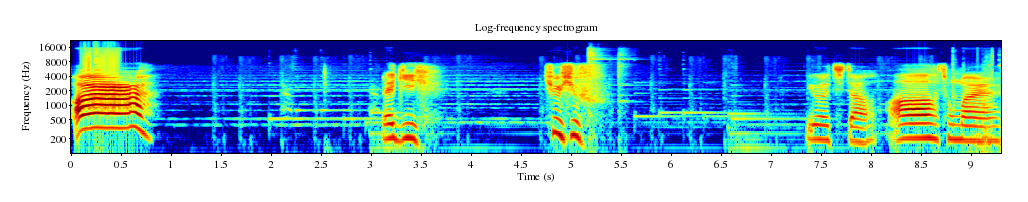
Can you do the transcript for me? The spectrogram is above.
아! 렉이 휴휴 이거 진짜 아 정말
